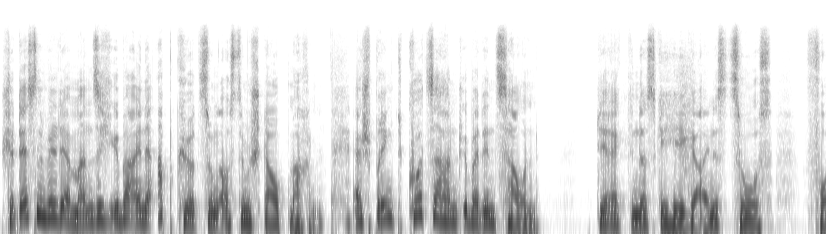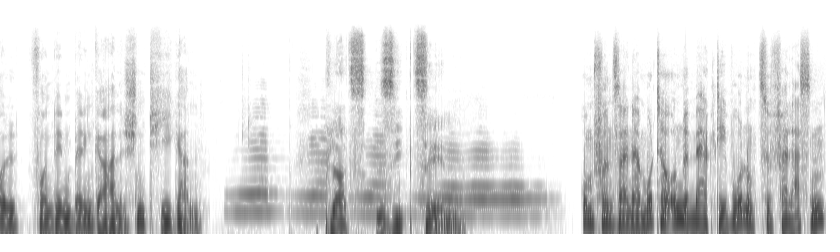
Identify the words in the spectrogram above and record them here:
Stattdessen will der Mann sich über eine Abkürzung aus dem Staub machen. Er springt kurzerhand über den Zaun, direkt in das Gehege eines Zoos, voll von den bengalischen Tigern. Platz 17. Um von seiner Mutter unbemerkt die Wohnung zu verlassen,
